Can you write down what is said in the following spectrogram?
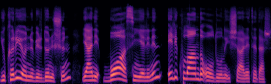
yukarı yönlü bir dönüşün yani boğa sinyalinin eli kulağında olduğunu işaret eder.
